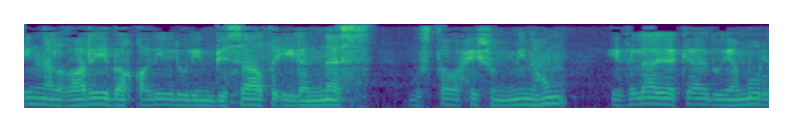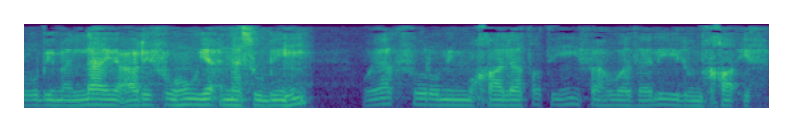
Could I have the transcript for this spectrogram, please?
إن الغريب قليل الانبساط إلى الناس مستوحش منهم إذ لا يكاد يمر بمن لا يعرفه يأنس به ويكثر من مخالطته فهو ذليل خائف.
